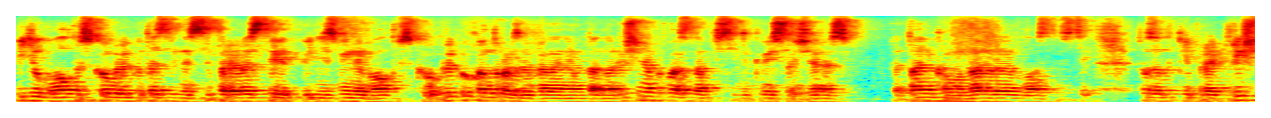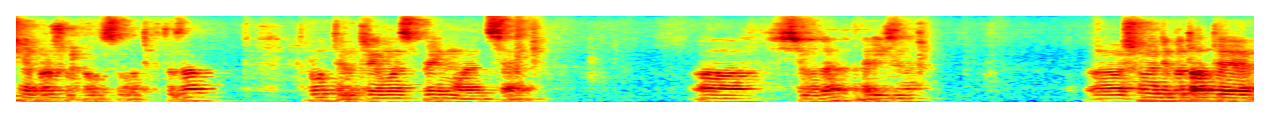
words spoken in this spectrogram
Відділ бухгалтерського обліку та звітності перевести відповідні зміни бухгалтерського обліку, контроль за виконанням даного рішення покласти на постійну комісію через питань комунальної власності. Хто за такий проект рішення, прошу проголосувати. Хто за? Проти утримуюсь, приймається. Все, да? Різне. Шановні депутати, е,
